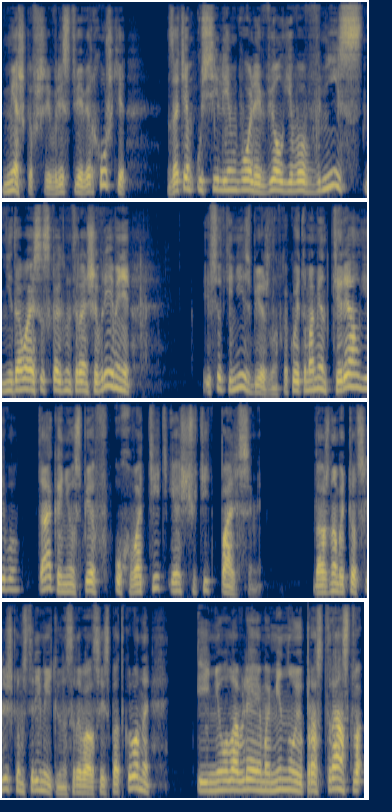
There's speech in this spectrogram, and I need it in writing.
мешкавший в листве верхушки, затем усилием воли ввел его вниз, не давая соскользнуть раньше времени, и все-таки неизбежно в какой-то момент терял его, так и не успев ухватить и ощутить пальцами. Должно быть, тот слишком стремительно срывался из-под кроны и, неуловляемо минуя пространство,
